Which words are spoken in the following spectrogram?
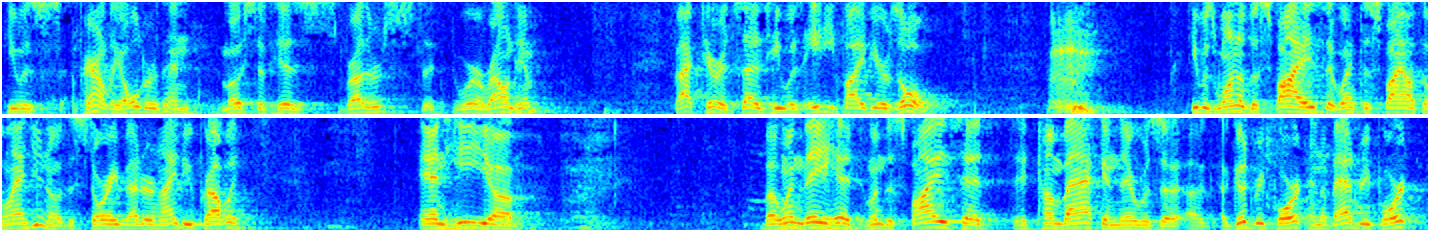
He was apparently older than most of his brothers that were around him fact, here it says he was 85 years old. he was one of the spies that went to spy out the land. You know the story better than I do, probably. And he, uh, but when they had, when the spies had, had come back and there was a, a, a good report and a bad report,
